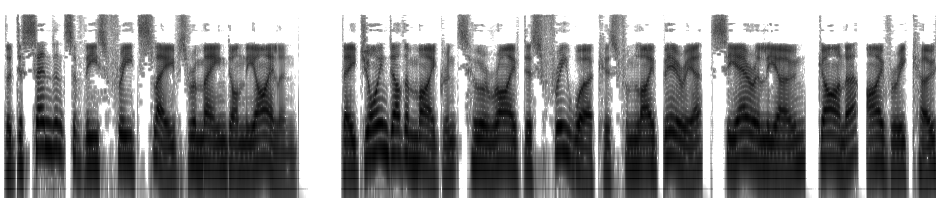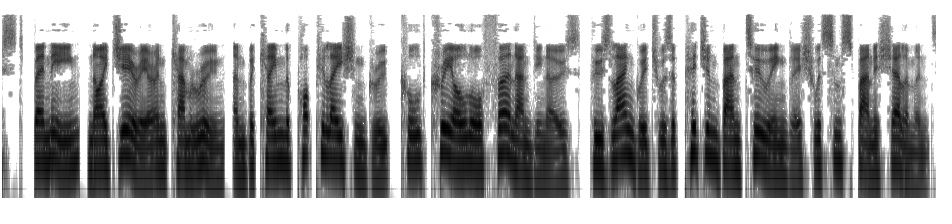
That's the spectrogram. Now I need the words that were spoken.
The descendants of these freed slaves remained on the island. They joined other migrants who arrived as free workers from Liberia, Sierra Leone, Ghana, Ivory Coast, Benin, Nigeria and Cameroon, and became the population group called Creole or Fernandinos, whose language was a Pidgin Bantu English with some Spanish elements.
